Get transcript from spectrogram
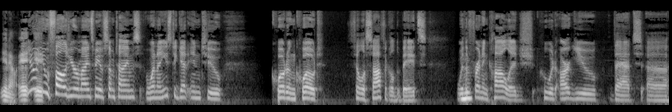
You know, it, You know, it- ufology reminds me of sometimes when I used to get into quote unquote philosophical debates with Mm-hmm. a friend in college who would argue that uh,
